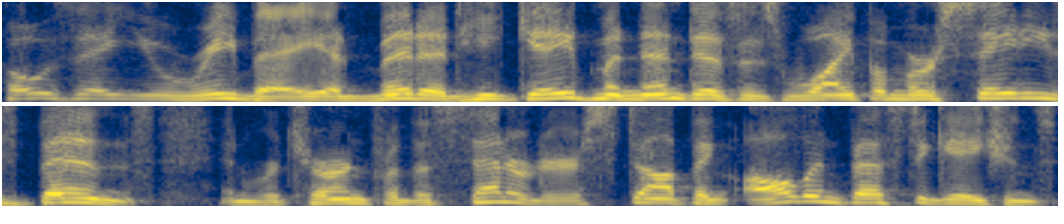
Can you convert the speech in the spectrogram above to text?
Jose Uribe admitted he gave Menendez's wife a Mercedes Benz in return for the senator stopping all investigations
